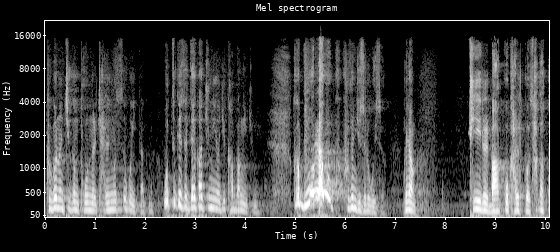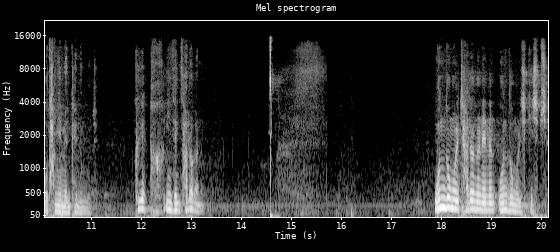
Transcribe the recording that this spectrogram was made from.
그거는 지금 돈을 잘못 쓰고 있다. 어떻게 해서 내가 중요하지 가방이 중요해. 그거 뭐라고 그- 그런 짓을 하고 있어. 그냥 비를 맞고 갈 거 사갖고 다니면 되는 거지. 그게 다 인생 살아가는 거. 운동을 잘하는 애는 운동을 시키십시오.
